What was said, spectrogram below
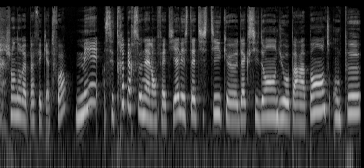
j'en aurais pas fait quatre fois. Mais c'est très personnel en fait. Il y a les statistiques euh, d'accidents dus au parapente. On peut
